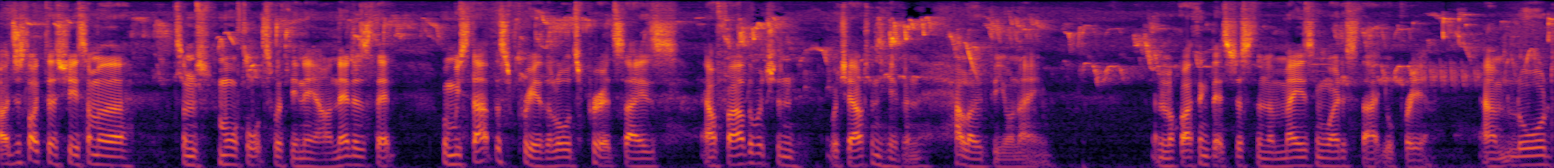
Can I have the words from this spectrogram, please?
I'd just like to share some of the some more thoughts with you now, and that is that when we start this prayer, the Lord's Prayer, it says, "Our Father which in which art in heaven, hallowed be your name." And look, I think that's just an amazing way to start your prayer. Um, Lord,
